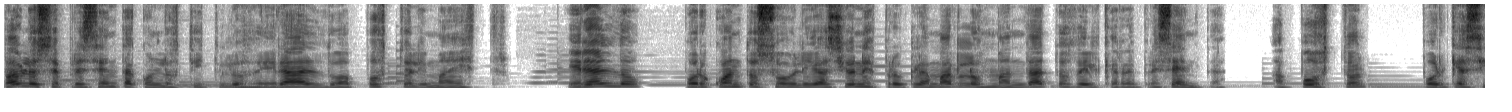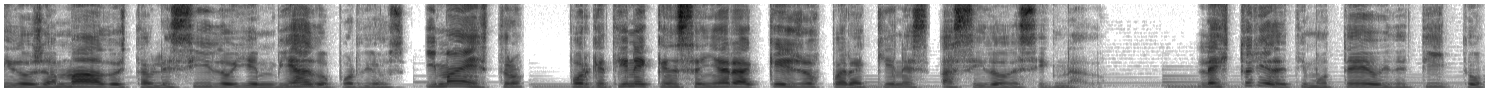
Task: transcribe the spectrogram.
Pablo se presenta con los títulos de heraldo, apóstol y maestro. Heraldo por cuanto su obligación es proclamar los mandatos del que representa. Apóstol porque ha sido llamado, establecido y enviado por Dios. Y maestro porque tiene que enseñar a aquellos para quienes ha sido designado. La historia de Timoteo y de Tito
